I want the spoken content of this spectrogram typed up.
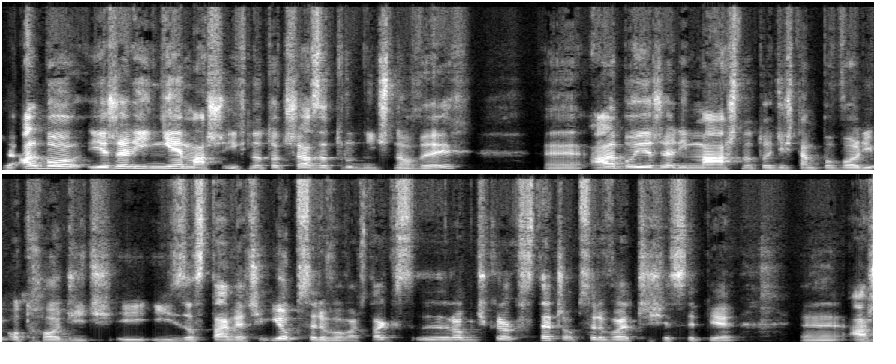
że albo jeżeli nie masz ich, no to trzeba zatrudnić nowych, albo jeżeli masz, no to gdzieś tam powoli odchodzić i, i zostawiać i obserwować, tak? Robić krok wstecz, obserwować, czy się sypie e, aż,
